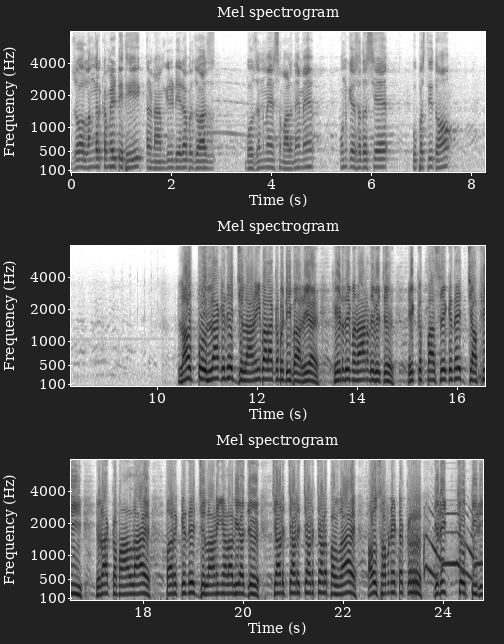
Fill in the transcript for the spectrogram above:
जो लंगर कमेटी थी नामगिरी डेरा पर जो आज भोजन में संभालने में उनके सदस्य उपस्थित हों ਲਓ ਭੋਲਾ ਕਹਿੰਦੇ ਜਲਾਣੀ ਵਾਲਾ ਕਬੱਡੀ ਪਾ ਰਿਹਾ ਹੈ। ਖੇਡ ਦੇ ਮੈਦਾਨ ਦੇ ਵਿੱਚ ਇੱਕ ਪਾਸੇ ਕਹਿੰਦੇ ਜਾਫੀ ਜਿਹੜਾ ਕਮਾਲ ਦਾ ਹੈ, ਪਰ ਕਹਿੰਦੇ ਜਲਾਣੀ ਵਾਲਾ ਵੀ ਅੱਜ ਚੜ ਚੜ ਚੜ ਚੜ ਪਾਉਂਦਾ ਹੈ। ਆਓ ਸਾਹਮਣੇ ਟੱਕਰ, ਜਿਹੜੀ ਚੋਟੀ ਦੀ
